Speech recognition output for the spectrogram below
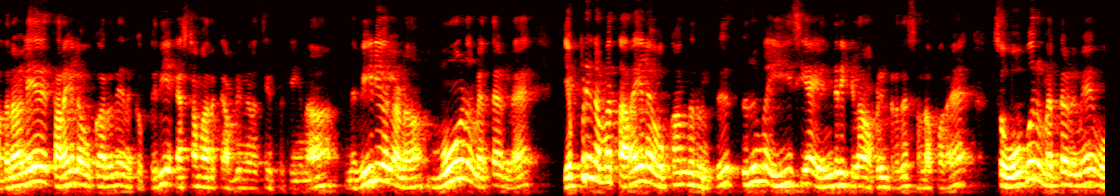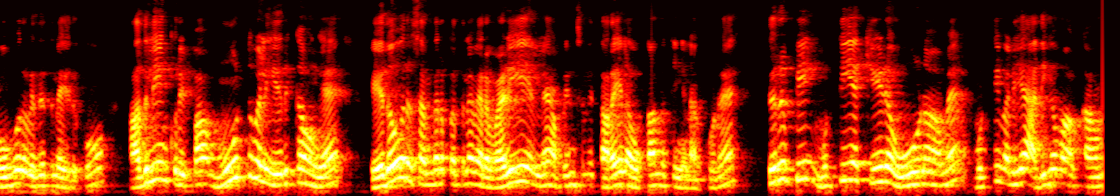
அதனாலேயே தரையில உட்காருறது எனக்கு பெரிய கஷ்டமா இருக்கு அப்படின்னு நினைச்சிட்டு இருக்கீங்கன்னா இந்த வீடியோல நான் மூணு மெத்தட்ல எப்படி நம்ம தரையில உட்காந்துருந்து திரும்ப ஈஸியா எந்திரிக்கலாம் அப்படின்றத சொல்ல போறேன். ஸோ ஒவ்வொரு மெத்தடுமே ஒவ்வொரு விதத்துல இருக்கும். அதுலயும் குறிப்பா மூட்டு வலி இருக்கவங்க ஏதோ ஒரு சந்தர்ப்பத்துல வேற வழியே இல்லை அப்படின்னு சொல்லி தரையில உட்காந்துட்டீங்கன்னா கூட திருப்பி முட்டிய கீழே ஊனாம முட்டி வலியை அதிகமாக்காம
